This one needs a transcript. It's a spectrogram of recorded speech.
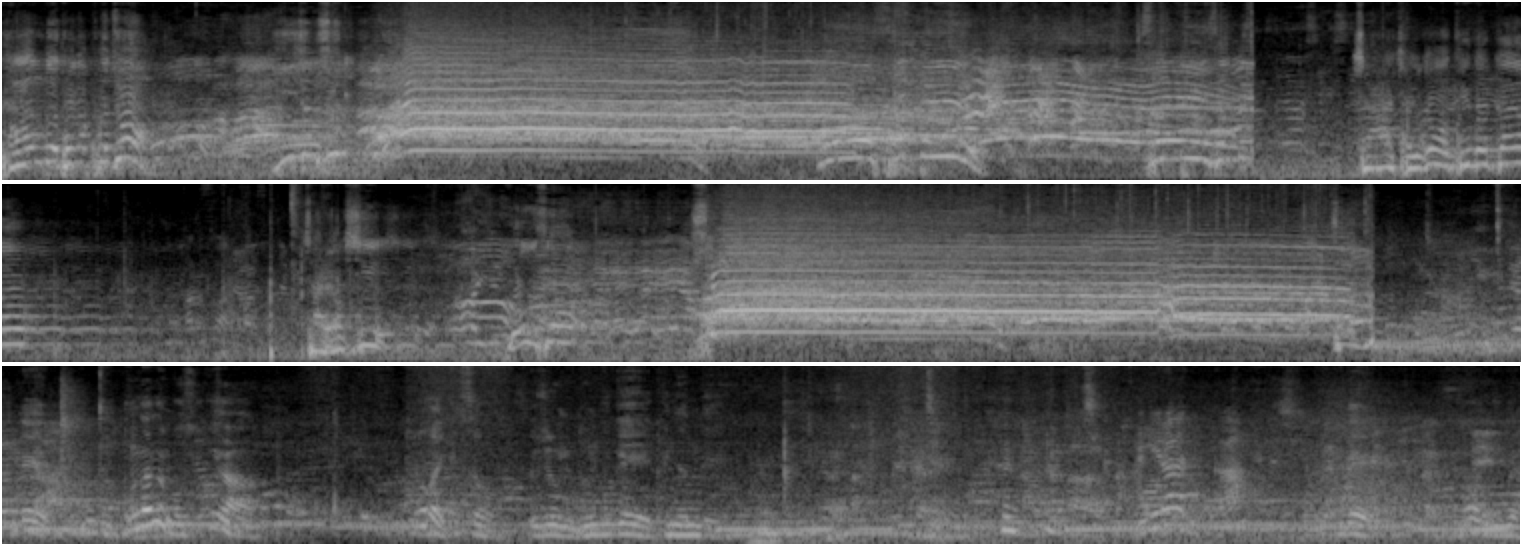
강한 거 대갚아줘. 이정슛 어 3대1 3대1 3대1 자 결과 어떻게 될까요? 자 역시 여기서. 근데 농구는 뭐 소리가 필요가 있겠어. 요즘 농구계 근현대 아니라니까? 근데 형 누구야?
